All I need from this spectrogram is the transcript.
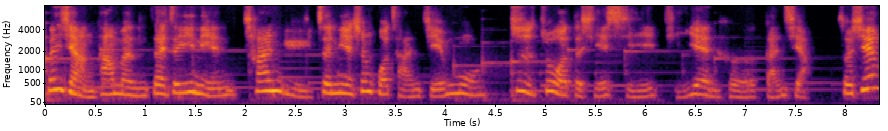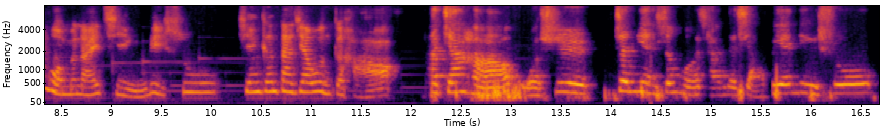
分享他们在这一年参与正念生活禅节目制作的学习体验和感想。首先，我们来请丽书先跟大家问个好。大家好，我是正念生活禅的小编丽书。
